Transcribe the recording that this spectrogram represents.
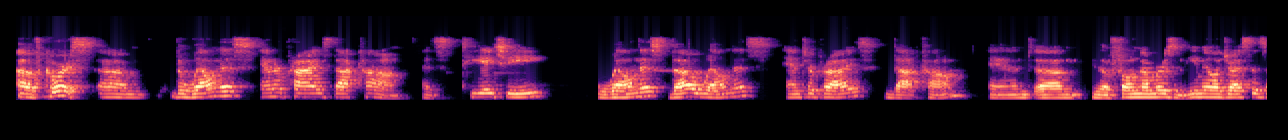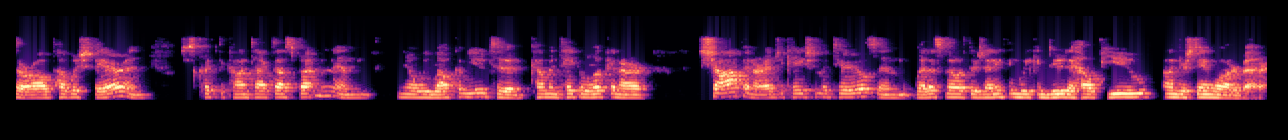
Of course, um, the wellnessenterprise.com. It's T H E wellness, the wellness enterprise.com. And, um, you know, phone numbers and email addresses are all published there. And just click the contact us button. And, you know, we welcome you to come and take a look in our shop and our education materials and let us know if there's anything we can do to help you understand water better.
